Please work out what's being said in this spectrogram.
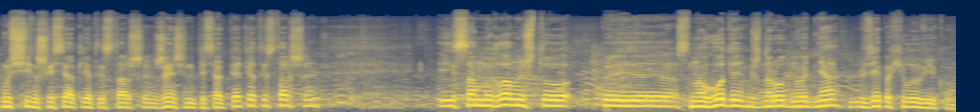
мужчин 60 лет и старше, женщин 55 лет и старше. И самое главное, что при- с нагоды Международного дня людей похилого веку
